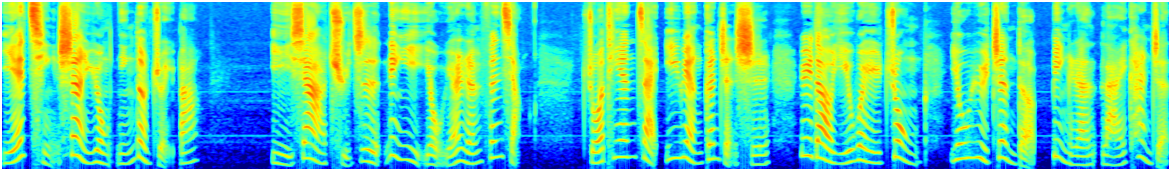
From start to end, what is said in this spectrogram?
也请善用您的嘴巴。以下取自另一有缘人分享：昨天在医院跟诊时，遇到一位重忧郁症的病人来看诊。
